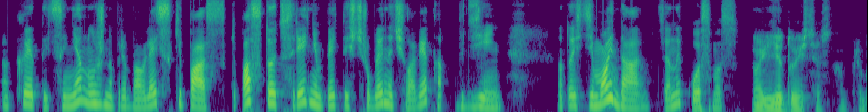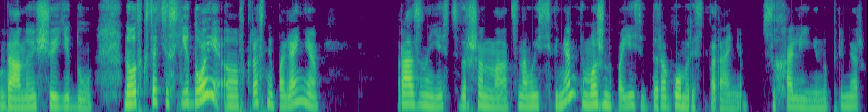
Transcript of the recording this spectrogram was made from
э, к этой цене нужно прибавлять скипас. Скипас стоит в среднем 5000 рублей на человека в день. Ну, то есть зимой, да, цены космос. Ну, и еду, естественно, Да, но еще и еду. Но вот, кстати, с едой э, в Красной Поляне разные есть совершенно ценовые сегменты. Можно поесть в дорогом ресторане, в Сахалине, например.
